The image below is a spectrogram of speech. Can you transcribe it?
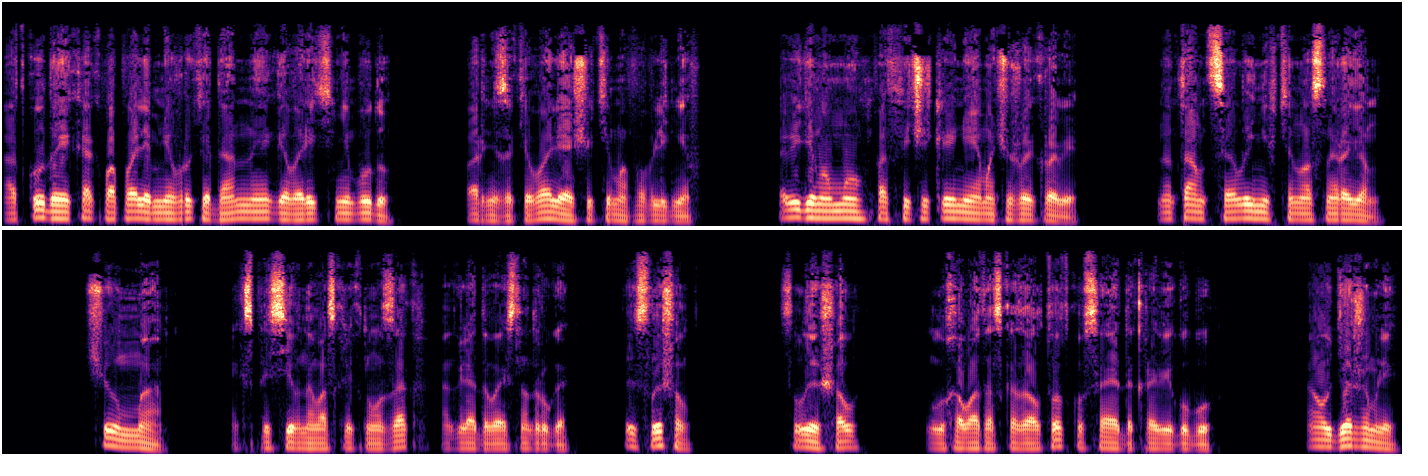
Откуда и как попали мне в руки данные, говорить не буду. Парни закивали, ощутимо побледнев. По-видимому, под впечатлением о чужой крови. Но там целый нефтеносный район. Чума, экспрессивно воскликнул Зак, оглядываясь на друга. Ты слышал? Слышал, глуховато сказал тот, кусая до крови губу. А удержим ли?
